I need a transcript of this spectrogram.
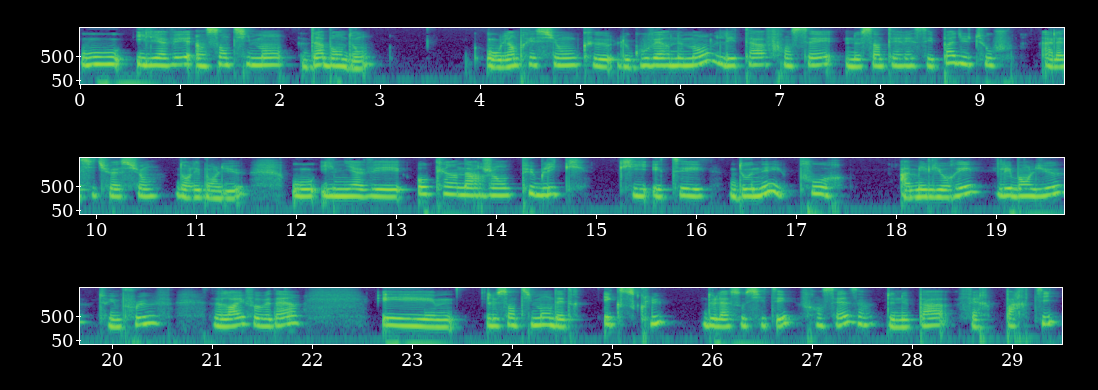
où il y avait un sentiment d'abandon, ou l'impression que le gouvernement, l'État français ne s'intéressait pas du tout à la situation dans les banlieues, où il n'y avait aucun argent public qui était donné pour améliorer les banlieues, to improve the life over there, et le sentiment d'être exclu de la société française, de ne pas faire partie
